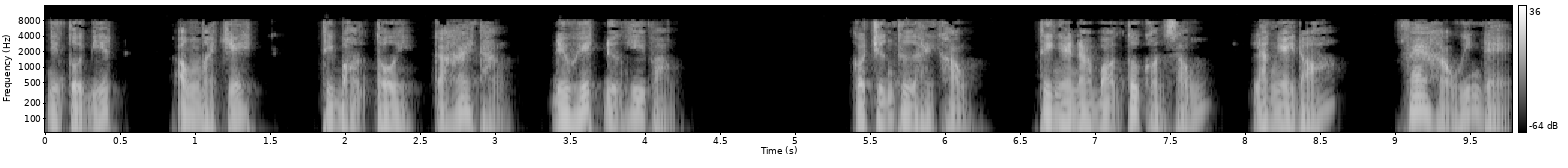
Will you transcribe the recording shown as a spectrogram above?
Nhưng tôi biết, ông mà chết, thì bọn tôi, cả hai thằng, đều hết đường hy vọng. Có chứng thư hay không, thì ngày nào bọn tôi còn sống, là ngày đó, phe hảo huynh đệ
